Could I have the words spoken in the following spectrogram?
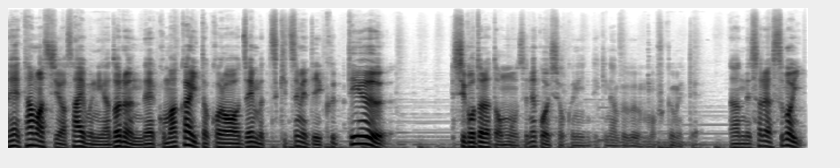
ね魂は細部に宿るんで細かいところを全部突き詰めていくっていう仕事だと思うんですよね。こういう職人的な部分も含めて。なんでそれはすごい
